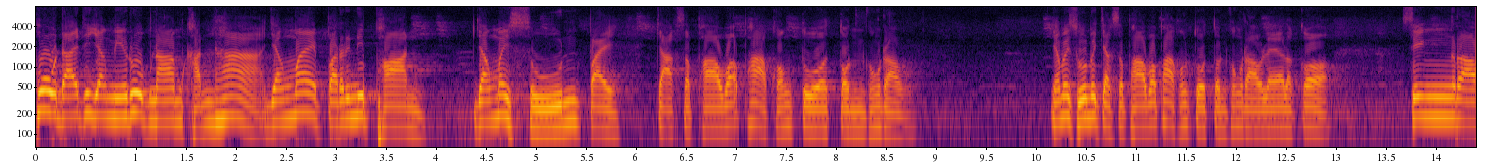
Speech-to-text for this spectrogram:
ผู้ใดที่ยังมีรูปนามขันห้ายังไม่ปรินิพาน ยังไม่สูญไปจากสภาวะภาพของตัวตนของเรา ยังไม่สูญไปจากสภาวะภาพของตัวตนของเราแล้ว แล้วก็สิ่งเหล่า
